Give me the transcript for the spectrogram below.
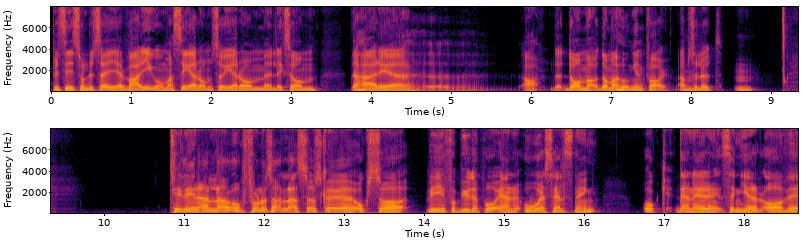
precis som du säger, varje gång man ser dem så är de liksom, det här är, eh, ja, de, de, de har hungern kvar, absolut. Till er alla och från oss alla så ska jag också vi får bjuda på en OS-hälsning. Och den är signerad av eh,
